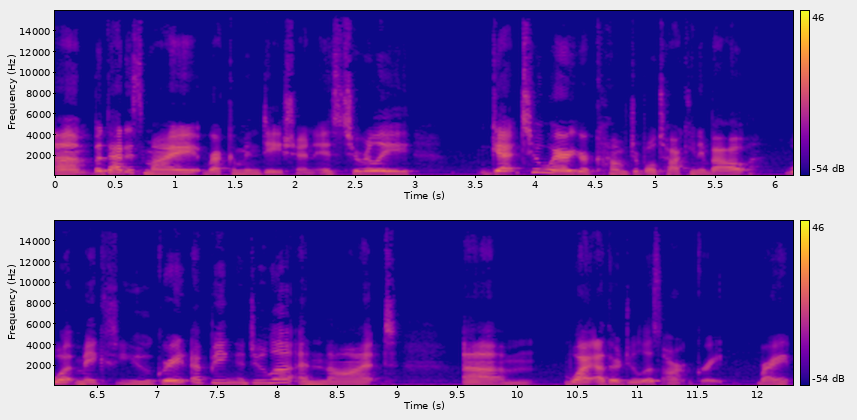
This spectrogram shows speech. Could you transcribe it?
um, but that is my recommendation is to really get to where you're comfortable talking about what makes you great at being a doula and not um, why other doulas aren't great, right?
